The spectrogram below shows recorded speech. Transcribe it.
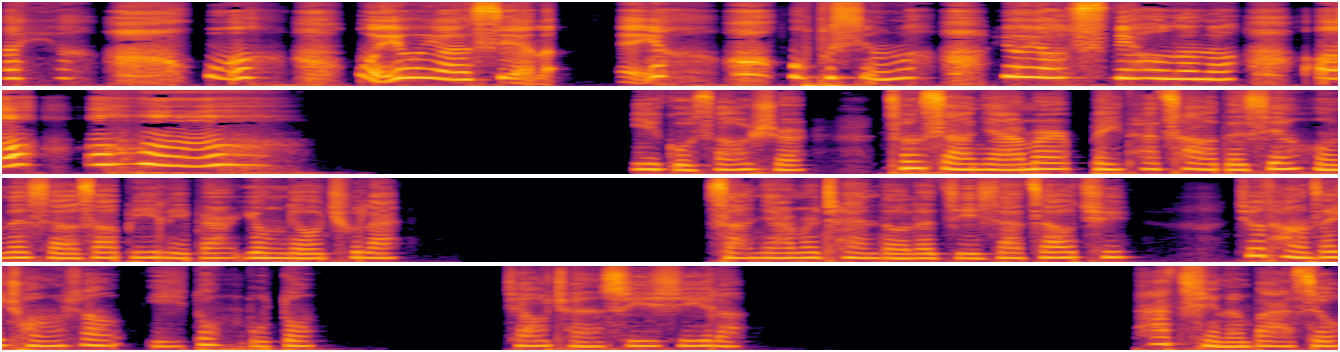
哎呀，我我又要泄了。”哎呀，我不行了，又要死掉了呢！啊啊！一股骚水从小娘们儿被他操得鲜红的小骚逼里边涌流出来。小娘们儿颤抖了几下娇躯，就躺在床上一动不动，娇喘吁吁了。他岂能罢休？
